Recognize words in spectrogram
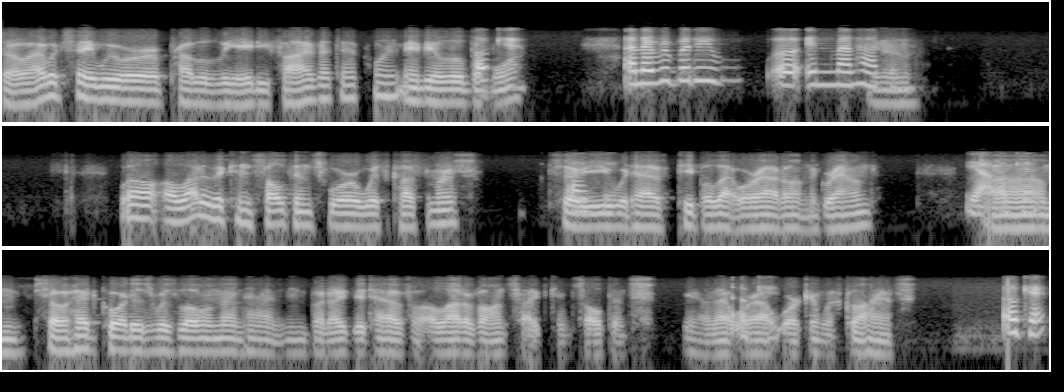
So I would say we were probably 85 at that point, maybe a little bit Okay. more. And everybody uh, in You Manhattan. know. Well, a lot of the consultants were with customers, so you would have people that were out on the ground. Yeah. Okay. Um, so headquarters was Lower Manhattan, but I did have a lot of on-site consultants, you know, that were Okay. out working with clients. Okay.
